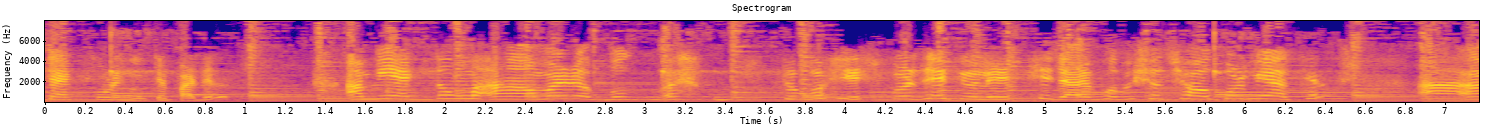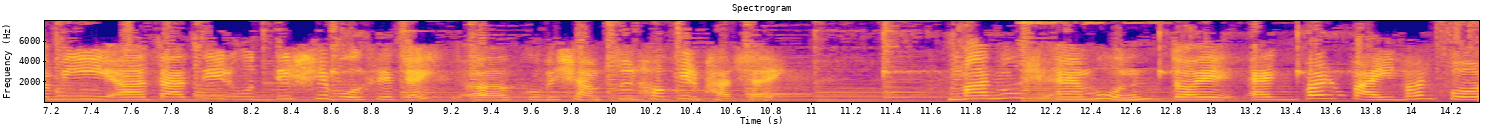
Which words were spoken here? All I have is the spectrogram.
ট্যাগ করে নিতে পারেন। আমি একদম আমার শেষ পর্যায়ে চলে এসেছি। যারা ভবিষ্যৎ সহকর্মী আছেন আমি তাদের উদ্দেশ্যে বলতে চাই কবি শামসুল হকের ভাষায় মানুষ এমন তয় একবার পাইবার পর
